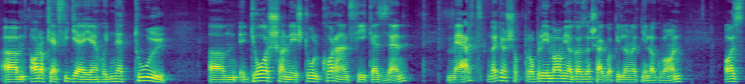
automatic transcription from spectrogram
um, arra kell figyeljen, hogy ne túl um, gyorsan és túl korán fékezzen, mert nagyon sok probléma, ami a gazdaságban pillanatnyilag van, az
